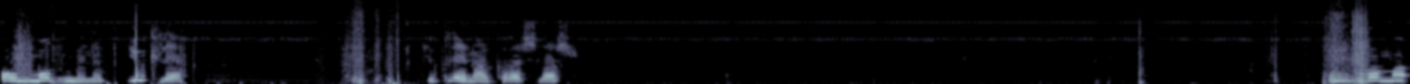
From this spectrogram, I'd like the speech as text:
on mod menü. Yükle. Yükleyin arkadaşlar. Uygulama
